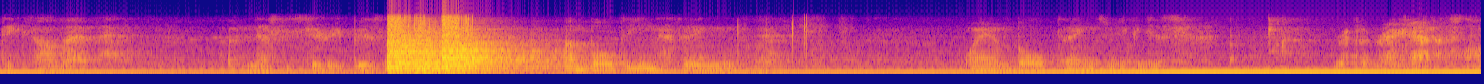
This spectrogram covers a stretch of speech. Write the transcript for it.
Takes all that unnecessary business. Unbolting things, wham bolt things, and you can just rip it right out of the floor.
